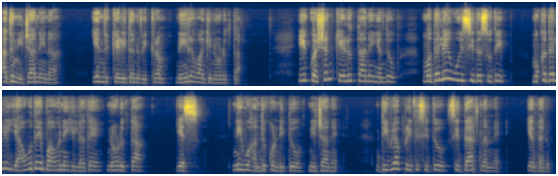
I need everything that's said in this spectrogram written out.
ಅದು ನಿಜಾನೇನಾ ಎಂದು ಕೇಳಿದನು ವಿಕ್ರಮ್ ನೇರವಾಗಿ ನೋಡುತ್ತಾ. ಈ ಕ್ವಶನ್ ಕೇಳುತ್ತಾನೆ ಎಂದು ಮೊದಲೇ ಊಹಿಸಿದ ಸುದೀಪ್ ಮುಖದಲ್ಲಿ ಯಾವುದೇ ಭಾವನೆ ಇಲ್ಲದೆ ನೋಡುತ್ತಾ, ಎಸ್ ನೀವು ಅಂದುಕೊಂಡಿದ್ದು ನಿಜಾನೇ. ದಿವ್ಯಾ ಪ್ರೀತಿಸಿದ್ದು ಸಿದ್ಧಾರ್ಥ್ನನ್ನೇ, ಎಂದನು.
